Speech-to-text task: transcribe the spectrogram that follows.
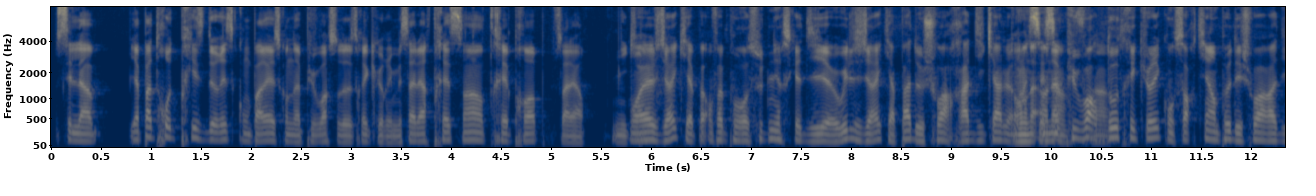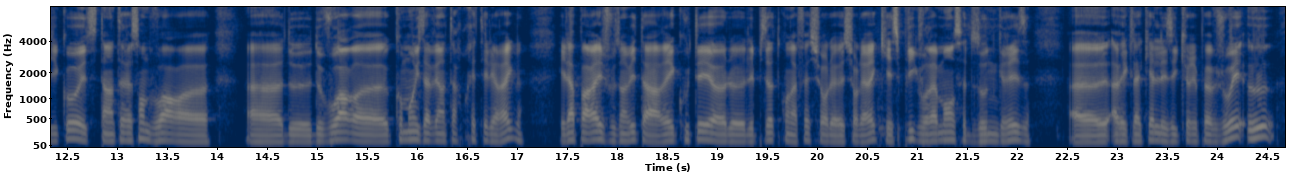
c'est la, il n'y a pas trop de prise de risque comparé à ce qu'on a pu voir sur d'autres écuries. Mais ça a l'air très sain, très propre, ça a l'air nickel. Ouais, je dirais qu'il y a pas. Enfin, pour soutenir ce qu'a dit euh, Will, je dirais qu'il n'y a pas de choix radical. Ouais, on a, on pu voir Ouais. d'autres écuries qui ont sorti un peu des choix radicaux et c'était intéressant de voir, euh, euh, de, de voir euh, comment ils avaient interprété les règles. Et là, pareil, je vous invite à réécouter euh, l'épisode qu'on a fait sur, le- sur les règles qui explique vraiment cette zone grise avec laquelle les écuries peuvent jouer. Eux,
